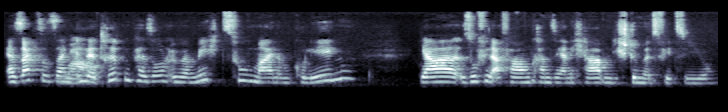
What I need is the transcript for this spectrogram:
Er sagt sozusagen Wow. in der dritten Person über mich zu meinem Kollegen, ja, so viel Erfahrung kann sie ja nicht haben, die Stimme ist viel zu jung.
